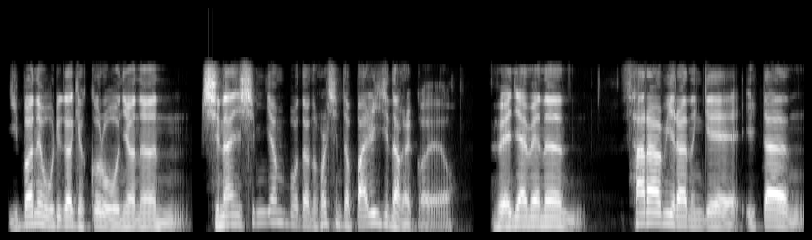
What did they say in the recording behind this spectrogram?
이번에 우리가 겪을 5년은 지난 10년보다는 훨씬 더 빨리 지나갈 거예요. 왜냐면은 사람이라는 게 일단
